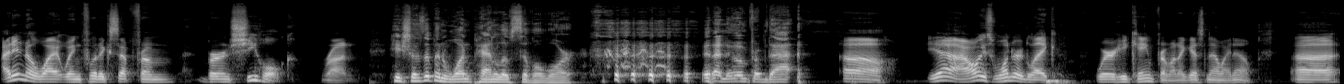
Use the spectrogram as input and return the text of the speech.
I didn't know Wyatt Wingfoot except from Byrne's She Hulk run. He shows up in one panel of Civil War, and I knew him from that. Oh, yeah, I always wondered, like, where he came from, and I guess now I know. Uh,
